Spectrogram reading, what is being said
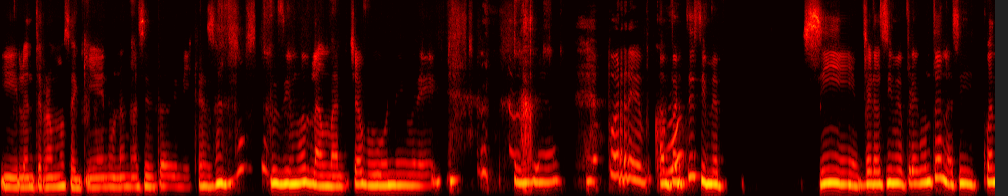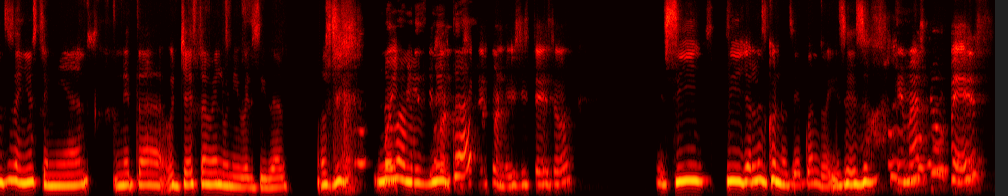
Y lo enterramos aquí en una maceta de mi casa. Pusimos la marcha fúnebre. O sea, Por re- ¿cómo? Aparte, si me. Sí, pero si me preguntan así, ¿cuántos años tenían? Neta, ya estaba en la universidad. O sea, No mames, ¿te neta. Cuando hiciste eso, sí, sí, ya los conocía cuando hice eso. quemaste un pez.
